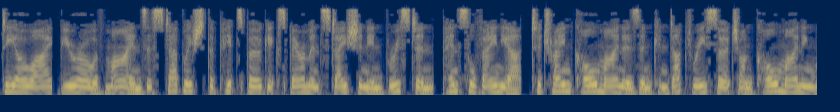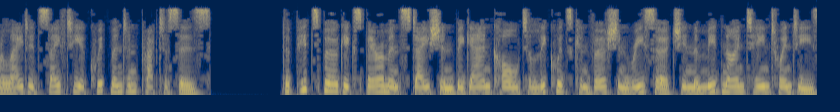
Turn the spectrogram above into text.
DOI Bureau of Mines established the Pittsburgh Experiment Station in Bruceton, Pennsylvania, to train coal miners and conduct research on coal mining-related safety equipment and practices. The Pittsburgh Experiment Station began coal-to-liquids conversion research in the mid-1920s,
